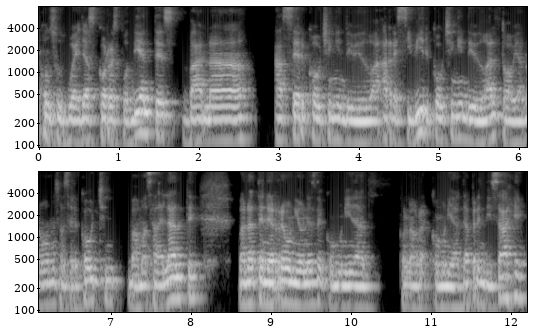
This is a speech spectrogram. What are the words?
con sus huellas correspondientes. Van a hacer coaching individual, a recibir coaching individual. Todavía no vamos a hacer coaching, va más adelante. Van a tener reuniones de comunidad con la comunidad de aprendizaje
